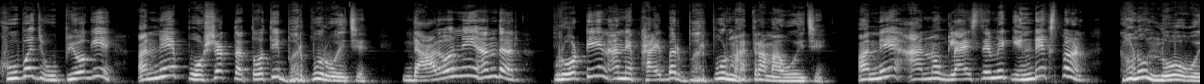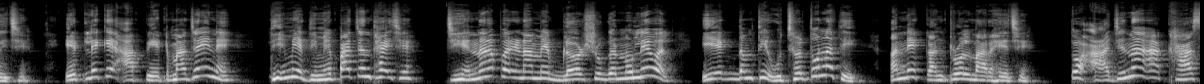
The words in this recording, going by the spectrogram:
ખૂબ જ ઉપયોગી અને પોષક તત્વોથી ભરપૂર હોય છે. દાળોની અંદર પ્રોટીન અને ફાઇબર ભરપૂર માત્રામાં હોય છે અને આનું ગ્લાયસેમિક ઇન્ડેક્સ પણ ઘણું લો હોય છે. એટલે કે આ પેટમાં જઈને ધીમે ધીમે પાચન થાય છે. જેના પરિણામે બ્લડ શુગરનું લેવલ એકદમથી ઉછળતું નથી અને કંટ્રોલમાં રહે છે. તો આજના આ ખાસ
